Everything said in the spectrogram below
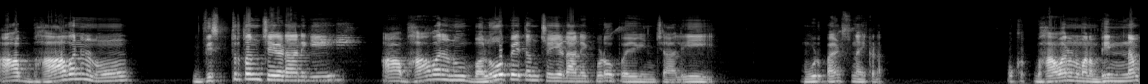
ఆ భావనను విస్తృతం చేయడానికి ఆ భావనను బలోపేతం చేయడానికి కూడా ఉపయోగించాలి. మూడు పాయింట్స్ ఉన్నాయి ఇక్కడ. ఒక భావనను మనం భిన్నం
